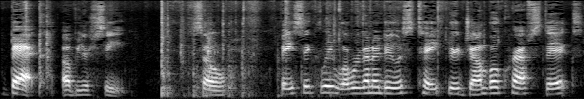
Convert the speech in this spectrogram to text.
back of your seat. So basically what we're going to do is take your jumbo craft sticks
